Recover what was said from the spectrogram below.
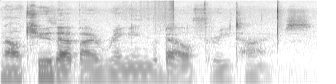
And I'll cue that by ringing the bell three times.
